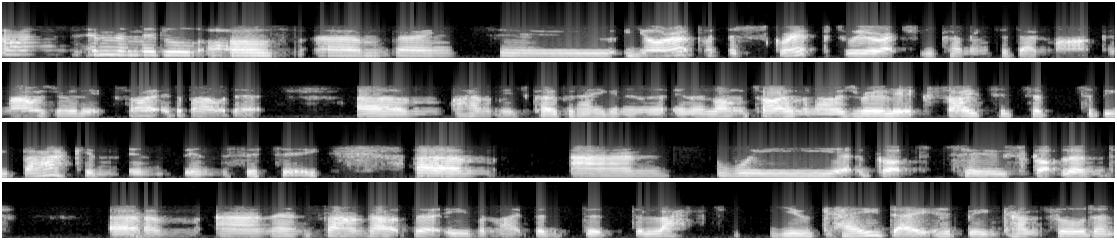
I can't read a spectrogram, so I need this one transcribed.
I was in the middle of um, going to Europe with the script. We were actually coming to Denmark, and I was really excited about it. Um, I haven't been to Copenhagen in a, in a long time, and I was really excited to, to be back in, in, in the city. Um, and we got to Scotland, um, and then found out that even like the, the, the last UK date had been cancelled, and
